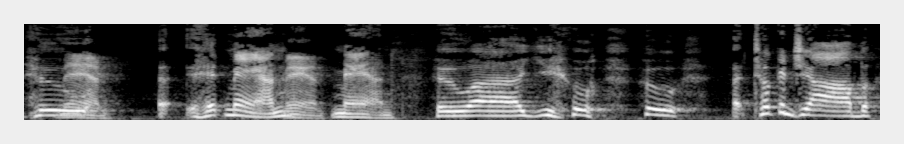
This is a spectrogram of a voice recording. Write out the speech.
who Man. uh, hitman Man. man who uh, you who uh, took a job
